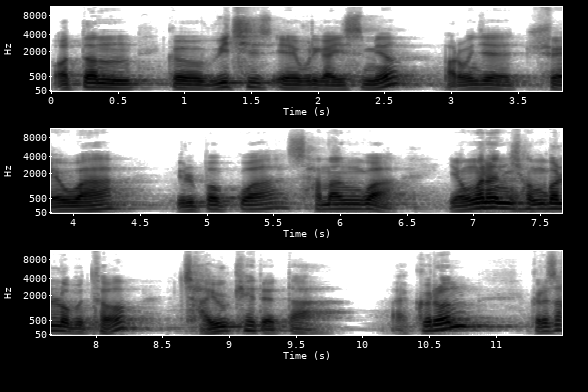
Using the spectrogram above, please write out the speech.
어떤 그 위치에 우리가 있으며 바로 이제 죄와 율법과 사망과 영원한 형벌로부터 자유케 됐다. 아, 그런 그래서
